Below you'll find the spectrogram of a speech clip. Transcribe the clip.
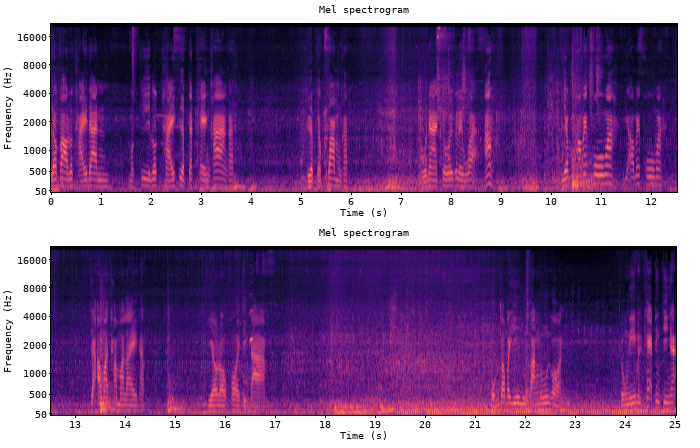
แล้วก็เอารถไถดันเมื่อกี้รถไถเกือบตะแคงข้างครับ เกือบจะคว่ำครับหัวหน้าโจยก็เลยว่า เอ้าอย่าเอาแมคโครมาอย่าเอาแมคโครมา จะเอามาทำอะไรครับ เดี๋ยวเราคอยติดตาม ผมต้องไปยืนอยู่ฝั่งนู้นก่อน ตรงนี้มันแคบจริงๆอะ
